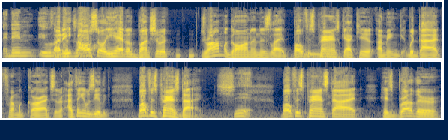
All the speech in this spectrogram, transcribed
and then it was like but a he also he had a bunch of drama going in his life. Both Mm. his parents got killed. I mean, were died from a car accident. I think it was either both his parents died. shit. Both his parents died. His brother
